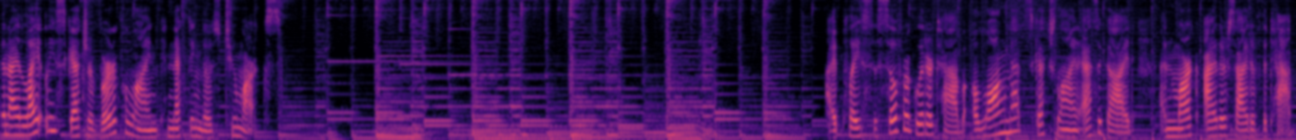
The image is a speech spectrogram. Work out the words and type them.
Then I lightly sketch a vertical line connecting those two marks. I place the silver glitter tab along that sketch line as a guide and mark either side of the tab.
